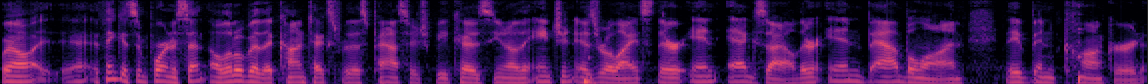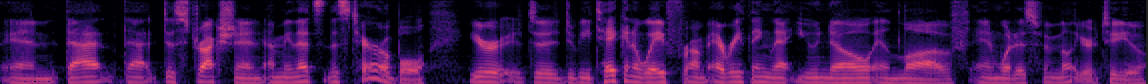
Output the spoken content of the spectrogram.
Well, I think it's important to set a little bit of the context for this passage because, you know, the ancient Israelites, they're in exile. They're in Babylon. They've been conquered. And that, that destruction, I mean, that's, that's terrible. You're to, to be taken away from everything that you know and love and what is familiar to you.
